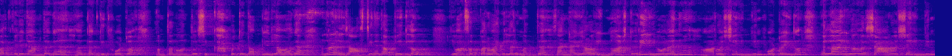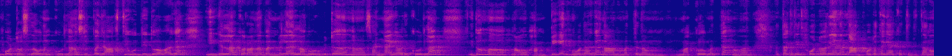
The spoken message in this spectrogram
ಬರ್ತಡೇ ಟೈಮ್ದಾಗ ತೆಗ್ದಿದ್ದು ಫೋಟೋ ನಮ್ಮ ತನು ಅಂತೂ ಸಿಕ್ಕಾಪಟ್ಟೆ ದಪ್ಪ ಇದ್ಲು ಅವಾಗ. ಅಂದರೆ ಜಾಸ್ತಿನೇ ದಪ್ಪ ಇದ್ಲು. ಇವಾಗ ಸ್ವಲ್ಪ ಪರವಾಗಿಲ್ಲ ರೀ, ಮತ್ತೆ ಸಣ್ಣ ಆಗ್ಯಾಳು ಇನ್ನೂ ಅಷ್ಟೇ ರೀ, ಏಳೇನು ಆರು ವರ್ಷ ಹಿಂದಿನ ಫೋಟೋ ಇದು. ಎಲ್ಲ ಏಳು ವರ್ಷ, ಆರು ವರ್ಷ ಹಿಂದಿನ ಫೋಟೋಸ್ ಅದಾವು. ನನ್ನ ಕೂದಲೂ ಸ್ವಲ್ಪ ಜಾಸ್ತಿ ಉದ್ದಿದ್ದು ಅವಾಗ. ಈಗೆಲ್ಲ ಕೊರೋನಾ ಬಂದಮೇಲೆ ಎಲ್ಲ ಹೋಗ್ಬಿಟ್ಟು ಸಣ್ಣ ಆಗ್ಯಾವ್ರಿ ಕೂದಲ. ಇದು ನಾವು ಹಂಪಿಗೇನು ಹೋದಾಗ ನಾನು ಮತ್ತು ನಮ್ಮ ಮಕ್ಕಳು ಮತ್ತು ತೆಗ್ದಿದ್ದು ಫೋಟೋ ರೀ. ಅಂದರೆ ನಾನು ಫೋಟೋ ತೆಗಿಯಾಕತ್ತಿದ್ದೆ ತನು,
